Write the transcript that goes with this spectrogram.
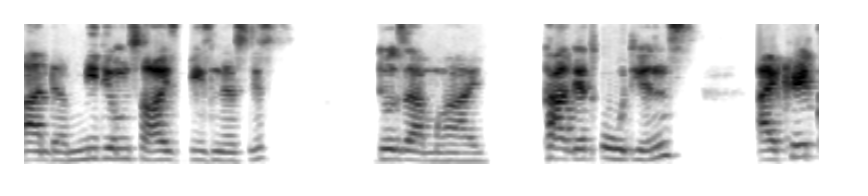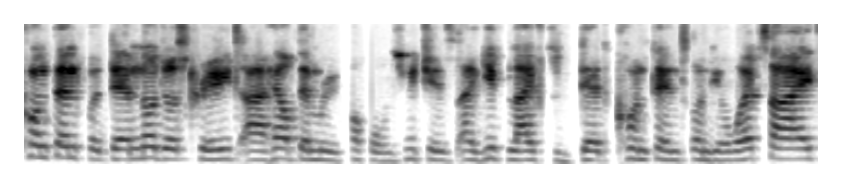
and uh, medium sized businesses. Those are my target audience. I create content for them, not just create, I help them repurpose, which is I give life to dead content on their website.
